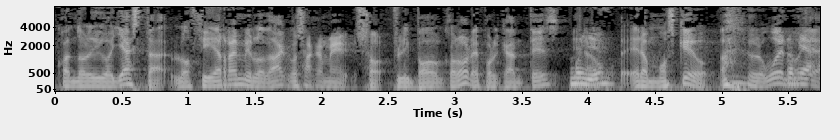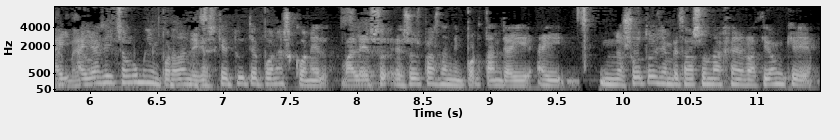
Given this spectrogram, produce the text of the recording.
cuando le digo, ya está, lo cierra y me lo da, cosa que me so, flipo colores, porque antes era, un mosqueo. pero bueno, Mira, ahí, has dicho algo muy importante, que es que tú te pones con él, ¿vale? Eso, eso es bastante importante. Ahí, ahí- nosotros ya empezamos una generación que,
